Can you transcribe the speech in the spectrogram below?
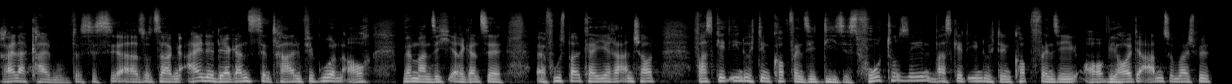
Rainer Kallmund, das ist ja sozusagen eine der ganz zentralen Figuren auch, wenn man sich ihre ganze äh, Fußballkarriere anschaut. Was geht Ihnen durch den Kopf, wenn Sie dieses Foto sehen? Was geht Ihnen durch den Kopf, wenn Sie, oh, wie heute Abend zum Beispiel,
